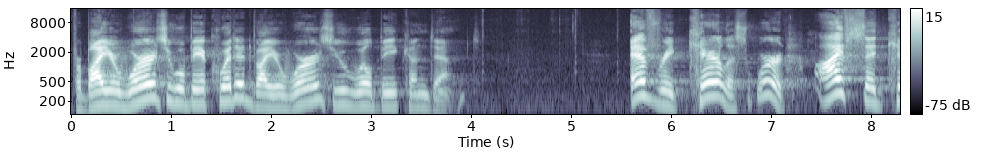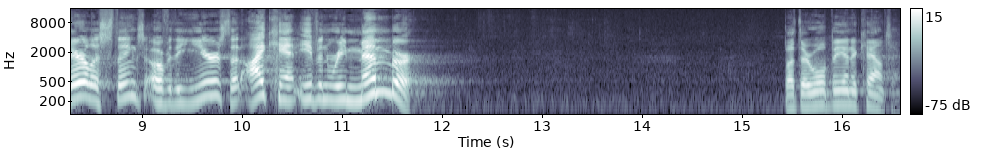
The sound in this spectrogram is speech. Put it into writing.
For by your words you will be acquitted, by your words you will be condemned. Every careless word. I've said careless things over the years that I can't even remember. But there will be an accounting.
